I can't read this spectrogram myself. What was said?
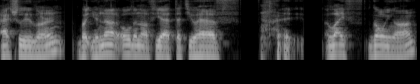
actually learn but you're not old enough yet that you have a life going on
